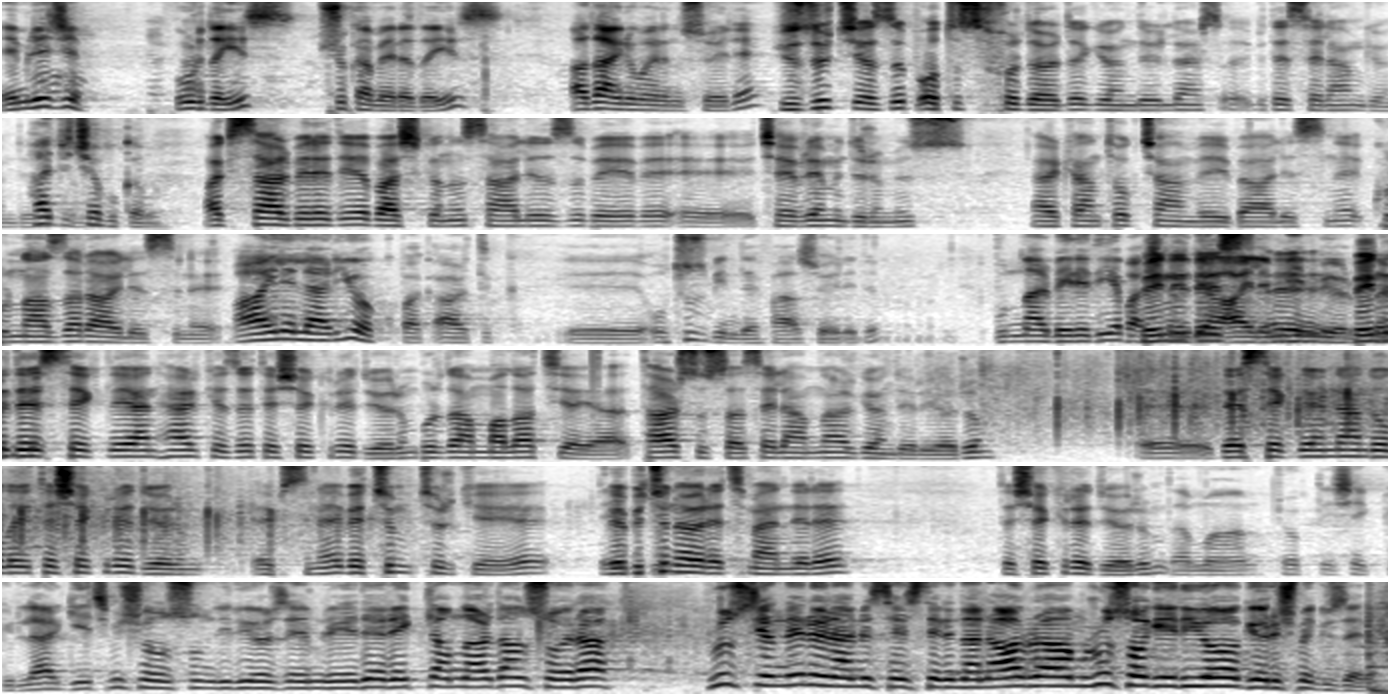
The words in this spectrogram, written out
Emreciğim buradayız, şu kameradayız. Aday numaranı söyle. 103 yazıp 3004'e gönderirlerse bir de selam gönderin. Hadi çabuk ama. Akhisar Belediye Başkanı Salih Hızlı Bey'e ve e, Çevre Müdürümüz Erkan Tokçan Bey ve ailesine, Kurnazlar ailesine, Aileler yok bak artık e, 30 bin defa söyledim. Bunlar belediye başkanı beni, ve ailem e, bilmiyorum beni tabii de. destekleyen herkese teşekkür ediyorum. Buradan Malatya'ya, Tarsus'a selamlar gönderiyorum. E, desteklerinden dolayı teşekkür ediyorum hepsine ve tüm Türkiye'ye ve bütün öğretmenlere teşekkür ediyorum. Tamam, çok teşekkürler. Geçmiş olsun diliyoruz Emre'ye de. Reklamlardan sonra Rusya'nın en önemli seslerinden Avram Russo geliyor. Görüşmek üzere.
